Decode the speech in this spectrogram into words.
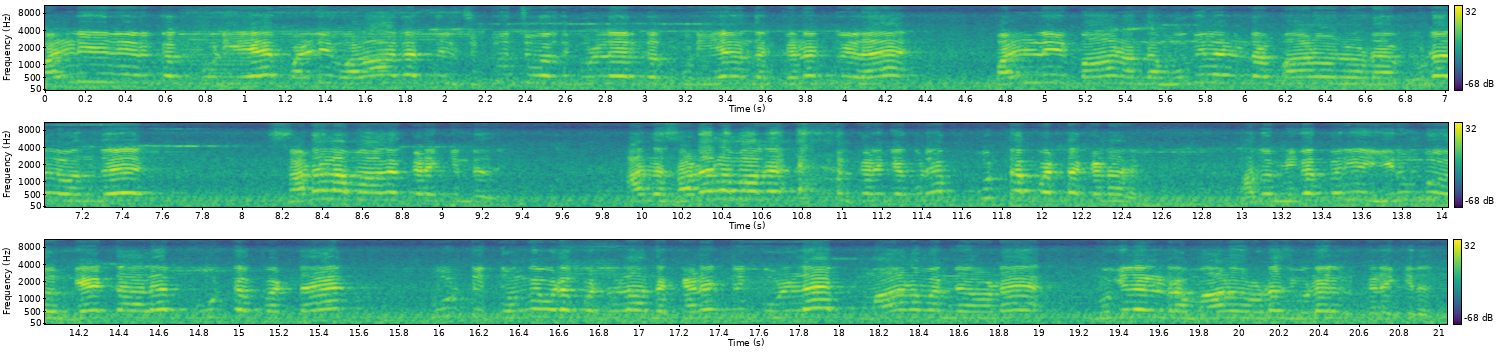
பள்ளியில் இருக்கக்கூடிய பள்ளி வளாகத்தில் சுற்றுச்சுவரத்துக்குள்ளே இருக்கக்கூடிய அந்த கிணற்றில் பள்ளி மான் அந்த முகிலன் என்ற மாணவனோட உடல் வந்து சடலமாக கிடைக்கின்றது. அந்த சடலமாக கிடைக்கக்கூடிய பூட்டப்பட்ட கிணறு. அது மிகப்பெரிய இரும்பு கேட்டால பூட்டப்பட்ட பூட்டு தொங்க விடப்பட்டுள்ள அந்த கிணற்றுக்குள்ள மாணவனோட முகிலன் என்ற மாணவனோட உடல் கிடைக்கிறது.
